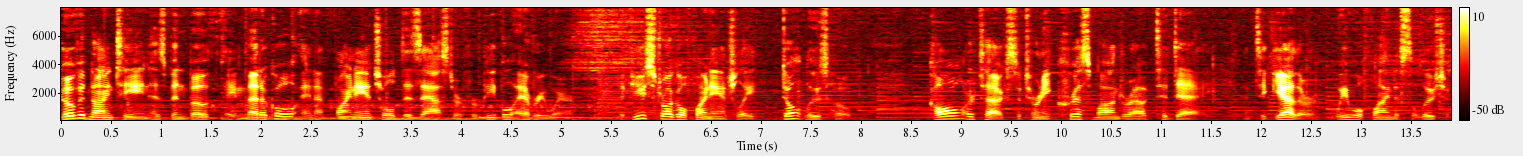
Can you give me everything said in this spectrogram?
COVID 19 has been both a medical and a financial disaster for people everywhere. If you struggle financially, don't lose hope. Call or text attorney Chris Vonderau today, and together we will find a solution.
